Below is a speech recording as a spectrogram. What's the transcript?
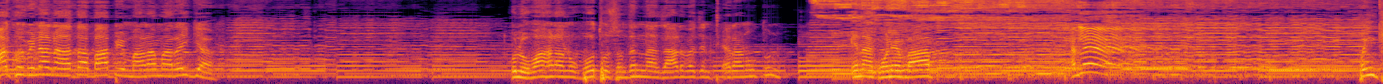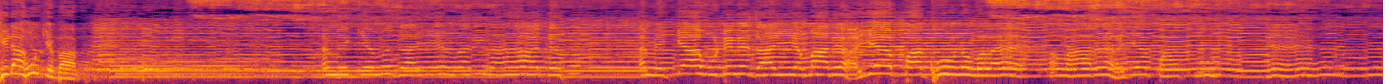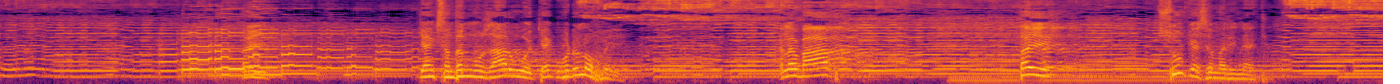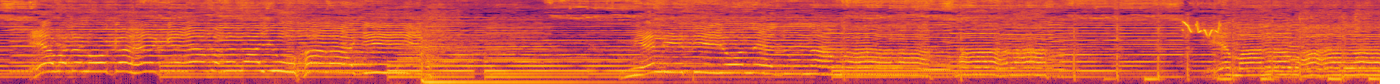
પાંખું વિનાના હતા, બાપી માળામાં રહી ગયા. ઓલું વાહણાનું ભોથું સંધનના ઝાડ વજન ઠેરાણું હતું ને, એના કોને બાપ, એટલે પંખીડા શું કે બાપ? અમે કેમ જઈએ મારી નાક અમે ક્યાં ઉડીને જઈએ? અમારે હૈયે પાખું ન મળે. અમારે હૈયે પાખું ક્યાંક સંધનનું ઝાડ હોય, ક્યાંક વડલો હોય. એટલે બાપ તઈ શું કે છે મારી નાથ એ વડલો કહે કે વડલાયું હાલાગી મેલી દીયો ને જૂના માલા માલા. એ મારા વાલા.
